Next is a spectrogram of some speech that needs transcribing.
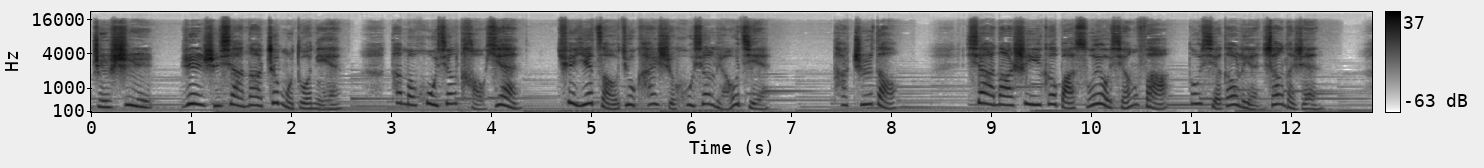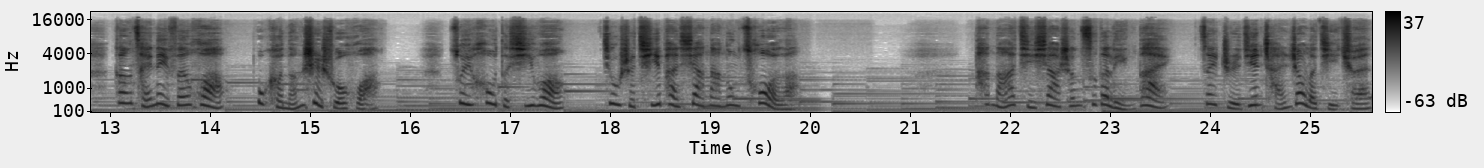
只是认识夏娜这么多年，他们互相讨厌，却也早就开始互相了解。他知道，夏娜是一个把所有想法都写到脸上的人，刚才那番话不可能是说谎。最后的希望就是期盼夏娜弄错了。他拿起夏承思的领带，在指尖缠绕了几圈，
